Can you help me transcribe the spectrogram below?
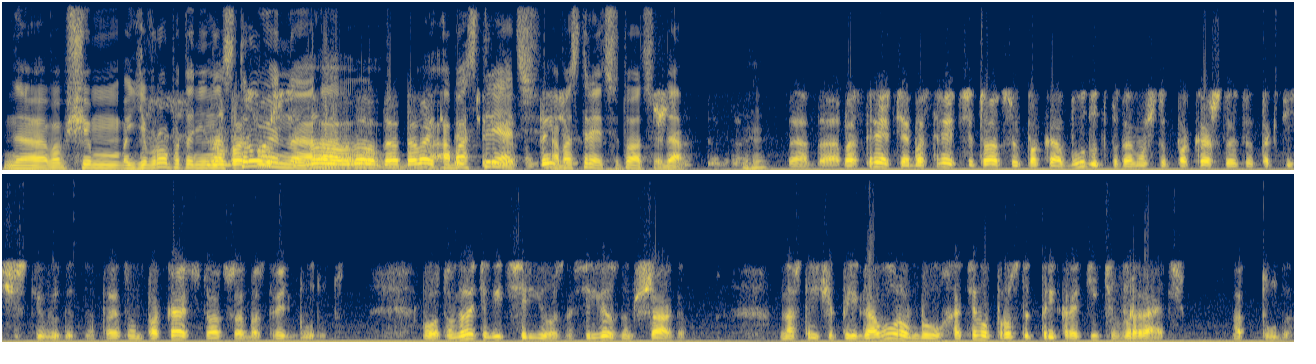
э, в общем, Европа-то не ну, настроена ну, да, да, обострять, да, обострять ситуацию, да. Да, да, обострять, обострять ситуацию пока будут, потому что пока что это тактически выгодно. Поэтому пока ситуацию обострять будут. Вот, но давайте говорить серьезно, серьезным шагом навстречу переговорам было хотя бы просто прекратить врать оттуда.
